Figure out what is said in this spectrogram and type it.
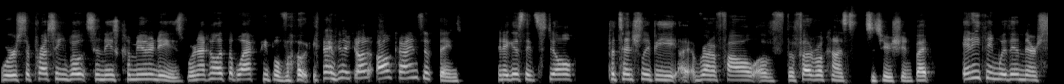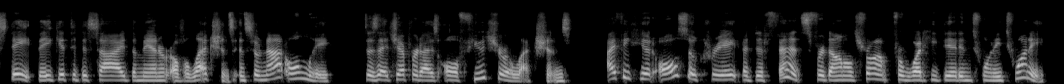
we're suppressing votes in these communities. We're not going to let the black people vote. I mean, all kinds of things. And I guess they'd still potentially be uh, run afoul of the federal constitution. But anything within their state, they get to decide the manner of elections. And so not only does that jeopardize all future elections, I think he'd also create a defense for Donald Trump for what he did in 2020.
